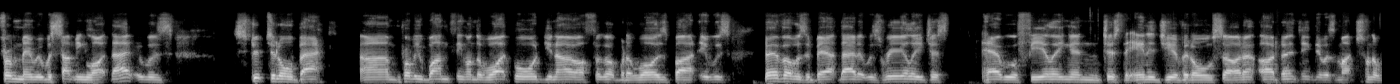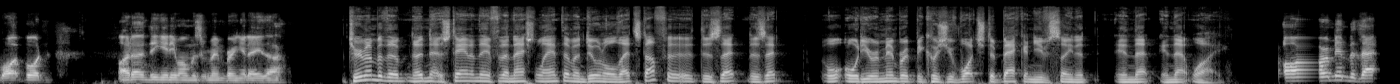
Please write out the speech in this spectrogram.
from memory. It was something like that. It was stripped it all back. Um, probably one thing on the whiteboard. You know, I forgot what it was, but it was Bevo was about that. It was really just how we were feeling and just the energy of it all. So I don't, I don't think there was much on the whiteboard. I don't think anyone was remembering it either. Do you remember the, standing there for the national anthem and doing all that stuff? Uh, does that does that, or, or, do you remember it because you've watched it back and you've seen it in that in that way? I remember that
